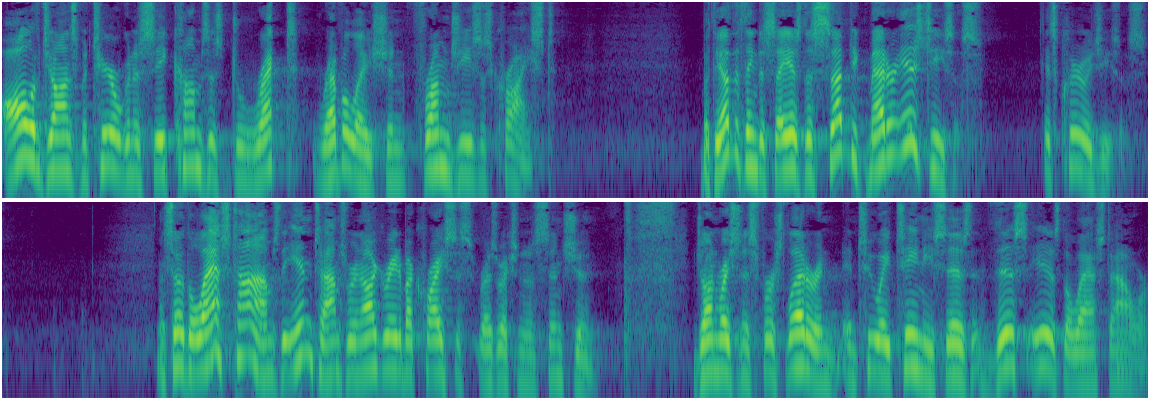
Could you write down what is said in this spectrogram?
all of John's material we're going to see comes as direct revelation from Jesus Christ. But the other thing to say is the subject matter is Jesus. It's clearly Jesus. And so the last times, the end times, were inaugurated by Christ's resurrection and ascension. John writes in his first letter in, in 218, he says, This is the last hour.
